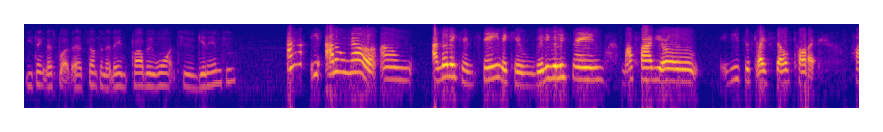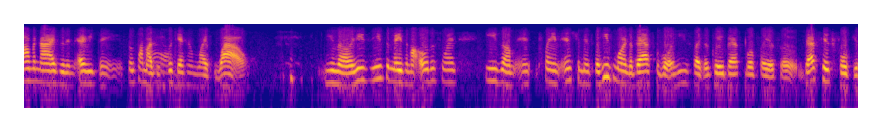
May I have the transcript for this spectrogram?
you think that's part, that's something that they probably want to get into? I I don't know. Um, I know they can sing. They can really really sing. My five year old, he's just like self taught, harmonizing and everything. Sometimes I just look at him like, wow. you know, he's he's amazing. My oldest one, he's um in, playing instruments, but he's more into basketball. He's like a great basketball player, so that's his focus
